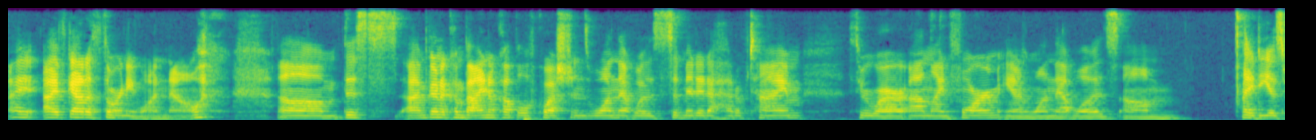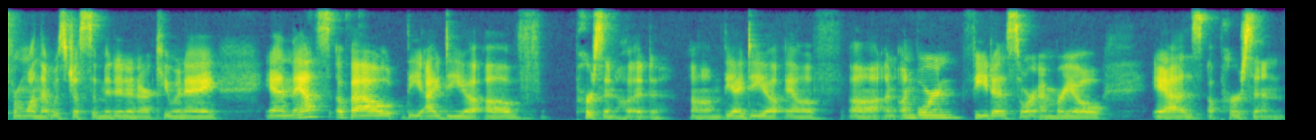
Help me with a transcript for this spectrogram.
I I've got a thorny one now. Um, this I'm going to combine a couple of questions. One that was submitted ahead of time through our online form, and one that was um, ideas from one that was just submitted in our Q and A, and that's about the idea of personhood, um, the idea of uh, an unborn fetus or embryo as a person.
